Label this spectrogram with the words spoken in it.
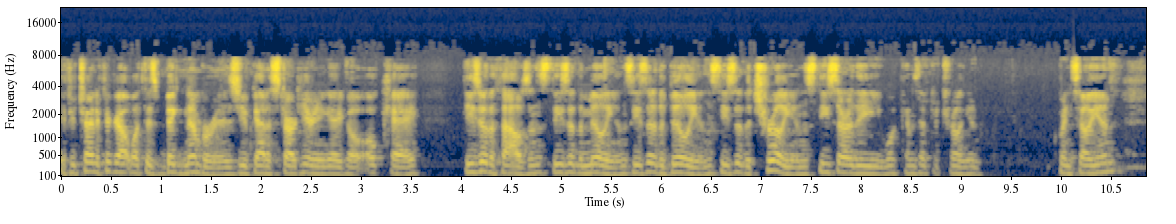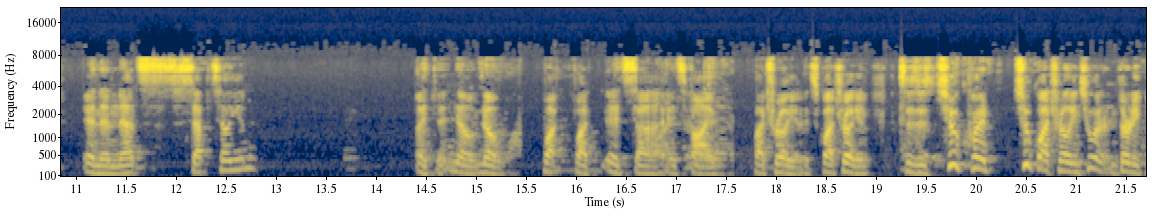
If you're trying to figure out what this big number is, you've got to start here and you got to go, okay, these are the thousands, these are the millions, these are the billions, these are the trillions, these are the, what comes after trillion? Quintillion, and then that's septillion? I no, no, what, what, it's, uh, it's five, quadrillion, it's quadrillion. So there's two, two quadrillion, 230.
